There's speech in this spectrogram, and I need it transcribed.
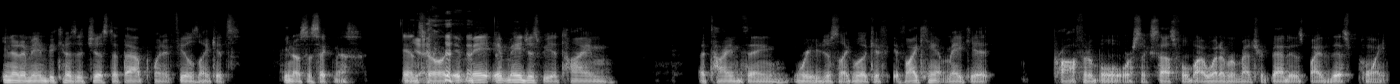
You know what I mean? Because it just at that point it feels like it's you know it's a sickness, and Yeah. so it may it may just be a time a time thing where you're just like, look, if if I can't make it profitable or successful by whatever metric that is by this point,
